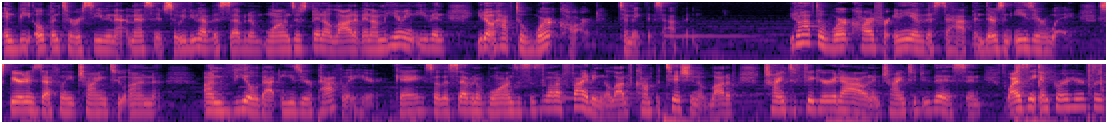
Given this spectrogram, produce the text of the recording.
and be open to receiving that message. So we do have the seven of wands. There's been a lot of, and I'm hearing even you don't have to work hard to make this happen. You don't have to work hard for any of this to happen. There's an easier way. Spirit is definitely trying to un unveil that easier pathway here. Okay. So the seven of wands, this is a lot of fighting, a lot of competition, a lot of trying to figure it out and trying to do this. And why is the emperor here for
